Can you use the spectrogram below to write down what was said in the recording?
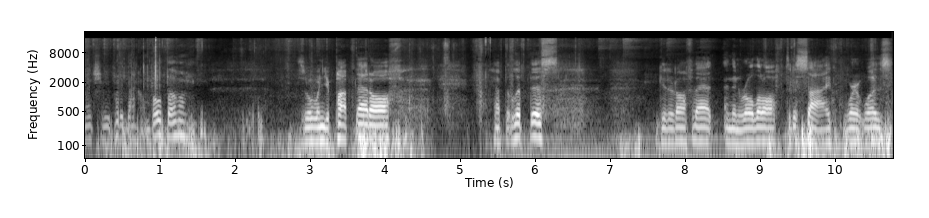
Make sure you put it back on both of them. So when you pop that off, you have to lift this, get it off that, and then roll it off to the side where it was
